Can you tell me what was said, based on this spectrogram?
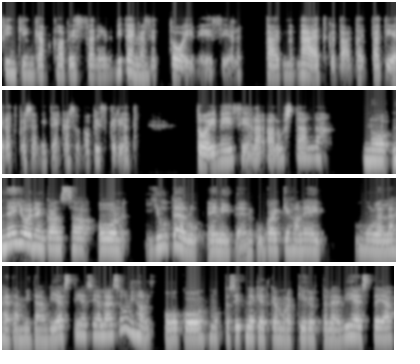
Thinking Gap Clubissa, niin mitenkä mm. se toimii siellä? Tai näetkö tai, tai, tai tiedätkö sä, mitenkä sun opiskelijat toimii siellä alustalla? No ne, joiden kanssa on jutellut eniten, kun kaikkihan ei mulle lähetä mitään viestiä siellä, ja se on ihan ok, mutta sitten ne, ketkä mulle kirjoittelee viestejä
